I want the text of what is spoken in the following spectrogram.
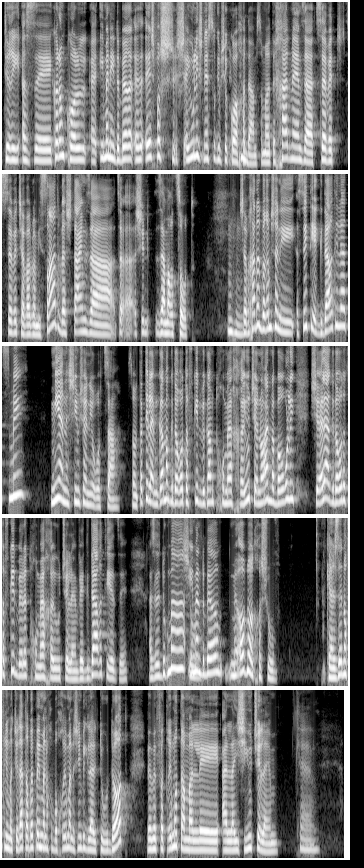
תראי, אז קודם כל, אם אני אדבר, יש פה, ש, היו לי שני סוגים של כוח אדם, זאת אומרת, אחד מהם זה הצוות, צוות שעבד במשרד, והשתיים זה, זה המרצות. Mm-hmm. עכשיו, אחד הדברים שאני עשיתי, הגדרתי לעצמי מי האנשים שאני רוצה. זאת אומרת, נתתי להם גם הגדרות תפקיד וגם תחומי אחריות, שנועד, ברור לי שאלה הגדרות התפקיד ואלה תחומי האחריות שלהם, והגדרתי את זה. אז לדוגמה, שוב. אם אני אדבר, מאוד מאוד חשוב. כי על זה נופלים, את יודעת, הרבה פעמים אנחנו בוחרים אנשים בגלל תעודות, ומפטרים אותם על, אה, על האישיות שלהם. כן.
